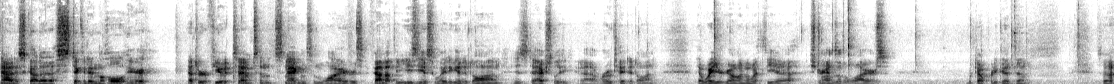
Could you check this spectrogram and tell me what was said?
Now I just gotta stick it in the hole here. After a few attempts and snagging some wires, I found out the easiest way to get it on is to actually uh, rotate it on. That way you're going with the uh, strands of the wires. Worked out pretty good then. So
